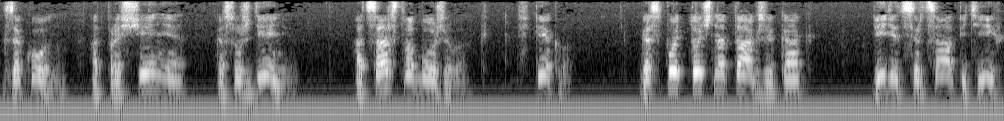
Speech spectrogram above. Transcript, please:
к закону, от прощения к осуждению, от Царства Божьего в пекло. Господь точно так же, как видит сердца пятих,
